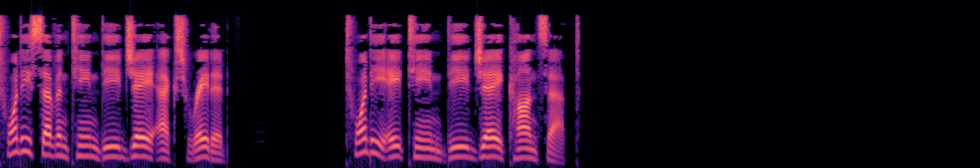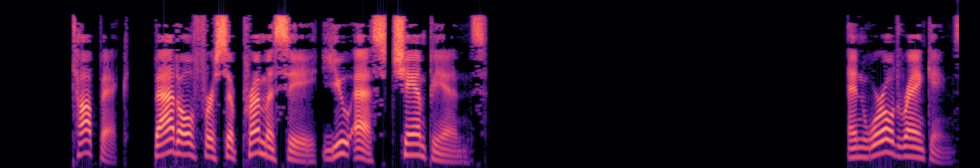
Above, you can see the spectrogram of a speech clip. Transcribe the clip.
2017 DJ X rated 2018 DJ Concept. Topic Battle for Supremacy US Champions and World Rankings.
